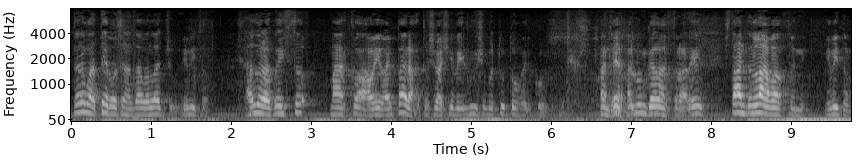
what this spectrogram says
però Matteo poi se ne andava laggiù, capito? Allora questo Marco aveva imparato, ci faceva il luce per tutto il percorso, quando era lunga la strada, stando là va a finire, capito?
